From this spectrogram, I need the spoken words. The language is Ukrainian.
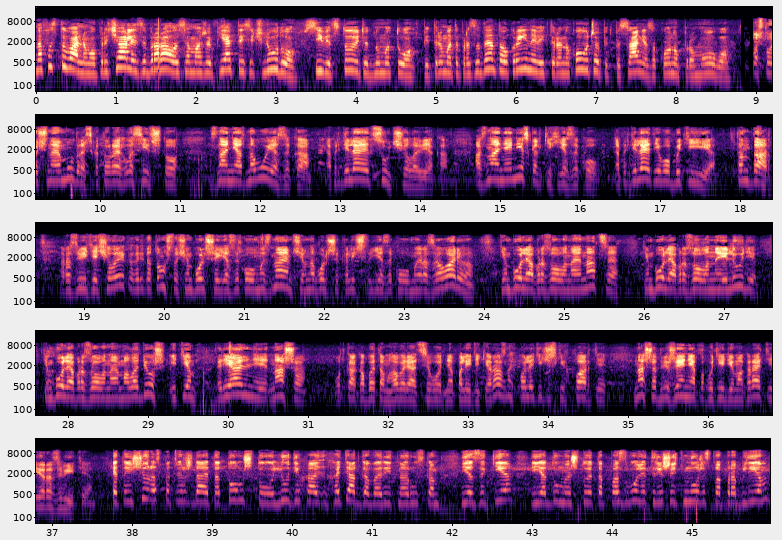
На фестивальному причалі зібралося майже 5 тисяч люду. Всі відстоюють одну мету – підтримати президента України Віктора Януковича підписання закону про мову. Восточная мудрость, которая гласит, что знание одного языка определяет суть человека, а знание нескольких языков определяет его бытие. Стандарт развития человека говорит о том, что чем больше языков мы знаем, чем на большее количество языков мы разговариваем, тем более образованная нация, тем более образованные люди, тем более образованная молодежь и тем реальнее наша вот как об этом говорят сегодня политики разных политических партий, наше движение по пути демократии и развития. Это еще раз подтверждает о том, что люди хо- хотят говорить на русском языке, и я думаю, что это позволит решить множество проблем,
